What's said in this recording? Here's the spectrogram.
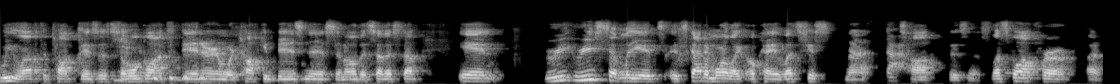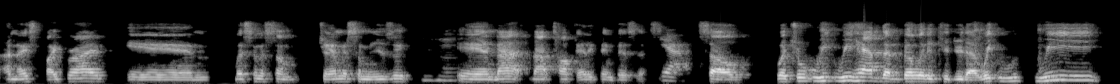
we love to talk business, so we'll go out to dinner and we're talking business and all this other stuff. And re- recently, it's it's gotten more like okay, let's just not talk business. Let's go out for a, a nice bike ride and listen to some jam to some music mm-hmm. and not not talk anything business. Yeah. So which we, we have the ability to do that. We we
